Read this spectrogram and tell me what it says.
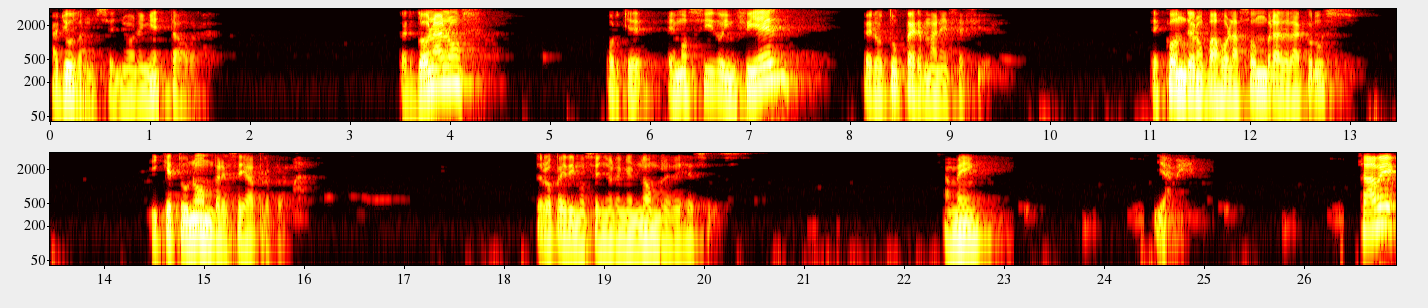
Ayúdanos, Señor, en esta hora. Perdónanos porque hemos sido infiel, pero tú permaneces fiel. Escóndenos bajo la sombra de la cruz y que tu nombre sea proclamado. Te lo pedimos, Señor, en el nombre de Jesús. Amén y amén. ¿Sabe?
